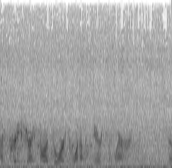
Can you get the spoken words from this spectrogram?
I'm pretty sure I saw a door to one upstairs somewhere. So,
